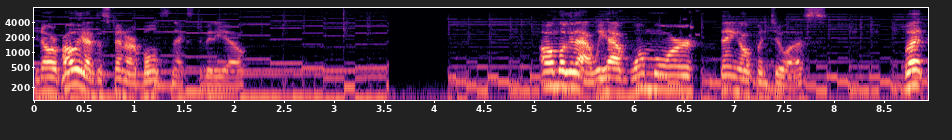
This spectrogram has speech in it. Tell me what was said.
You know, we're probably gonna have to spin our bolts next video. Oh, look at that. We have one more thing open to us. But,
